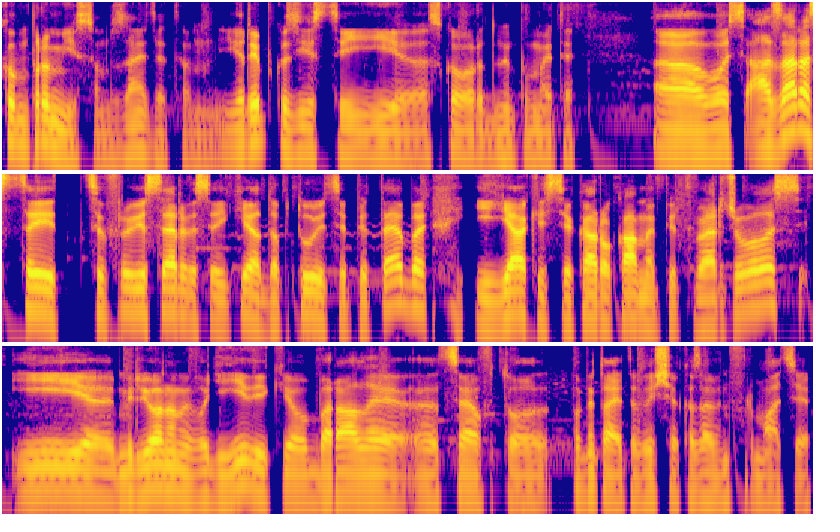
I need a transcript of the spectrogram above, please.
компромісом. Знаєте, там і рибку з'їсти, і е, сковороду не помити. Е, Ось, а зараз це цифрові сервіси, які адаптуються під тебе, і якість, яка роками підтверджувалась, і мільйонами водіїв, які обирали е, це авто. Пам'ятаєте, ви ще казав інформацію.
